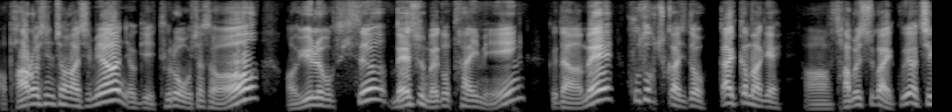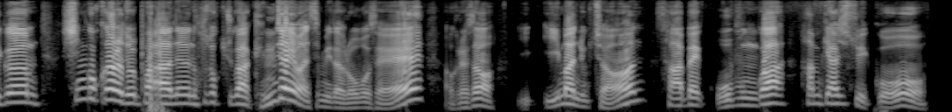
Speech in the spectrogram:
어, 바로 신청하시면 여기 들어오셔서 어, 유일로복스 매수 매도 타이밍 그 다음에 후속주까지도 깔끔하게 어, 잡을 수가 있고요. 지금 신고가를 돌파하는 후속주가 굉장히 많습니다. 로봇에 어, 그래서 26,405분과 함께 하실 수 있고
